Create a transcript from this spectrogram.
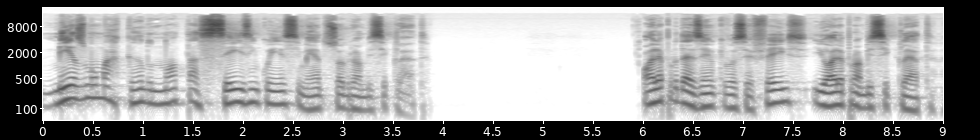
mesmo marcando nota 6 em conhecimento sobre uma bicicleta. Olha para o desenho que você fez e olha para uma bicicleta.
